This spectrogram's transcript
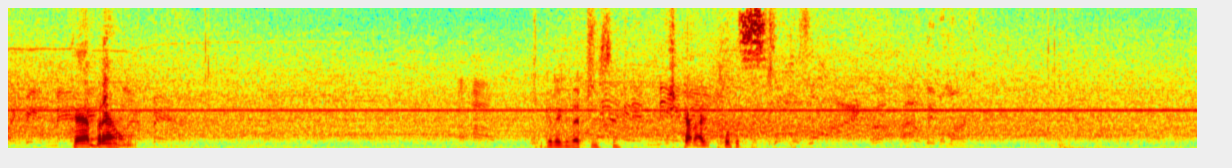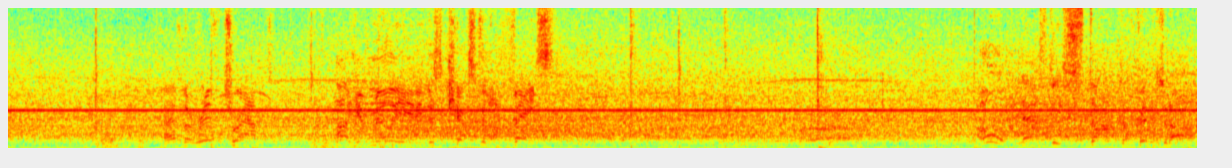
Like being married Cabrão. to a bear. Grego da pizza. Caralho, foda-se. Well, that'll leave a mark. As the wrist trapped. How humiliating. Just kicks to the face. Oh, a nasty stop to finish it off.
